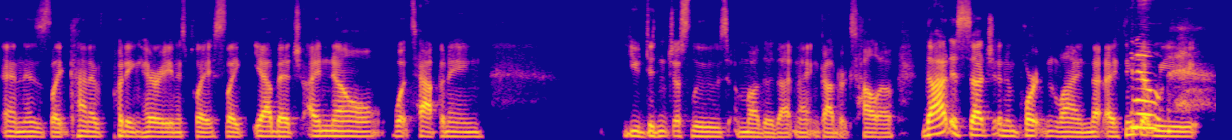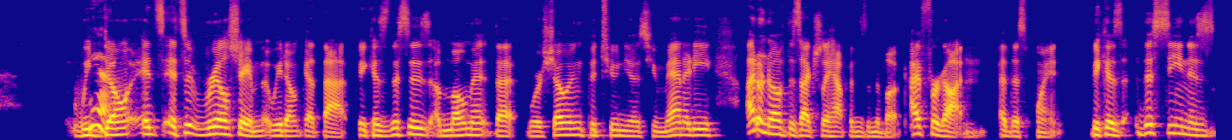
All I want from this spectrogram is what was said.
and is like kind of putting Harry in his place. Like, yeah, bitch, I know what's happening. You didn't just lose a mother that night in Godric's Hollow. That is such an important line that I think You know, that we we yeah. don't it's it's a real shame that we don't get that because this is a moment that we're showing Petunia's humanity. I don't know if this actually happens in the book. I've forgotten at this point because this scene is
